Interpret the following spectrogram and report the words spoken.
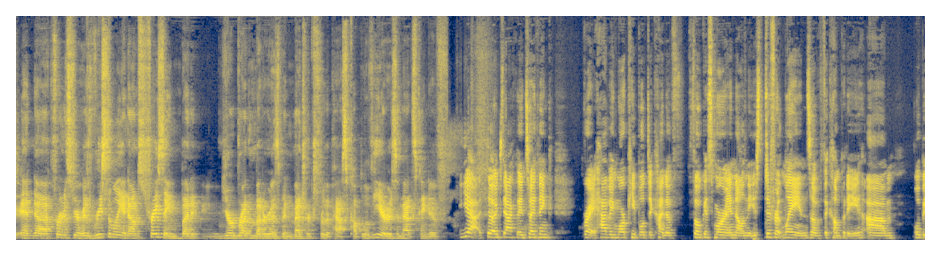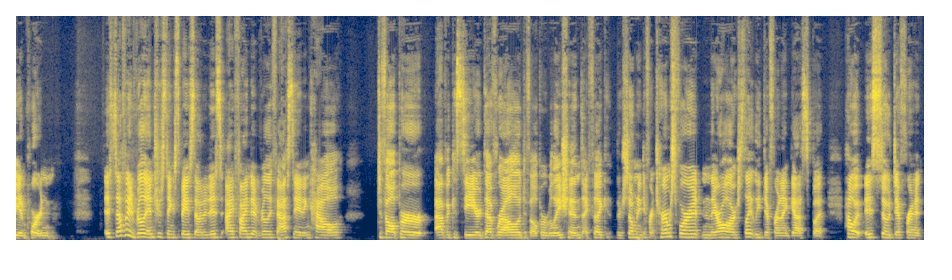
and uh, Chronosphere has recently announced tracing, but it, your bread and butter has been metrics for the past couple of years, and that's kind of yeah. So exactly, and so I think right having more people to kind of focus more in on these different lanes of the company um, will be important. It's definitely a really interesting space, though, and it is. I find it really fascinating how developer advocacy or DevRel, developer relations. I feel like there's so many different terms for it, and they all are slightly different, I guess, but how it is so different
